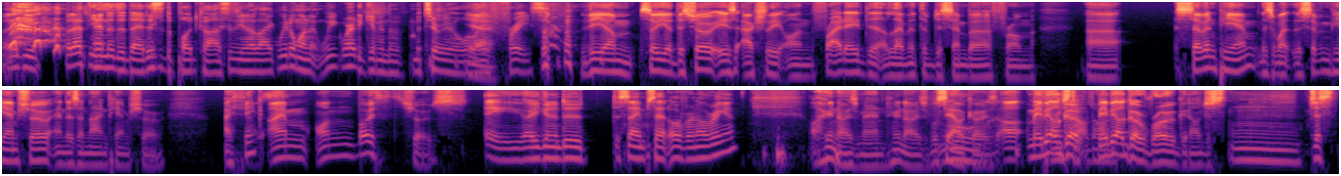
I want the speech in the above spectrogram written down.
But at, the, but at the end of the day, this is the podcast. You know, like we don't want to. We, we're already giving the material away Yeah. free. So The um. So yeah, the show is actually on Friday, the 11th of December, from uh 7 p.m. There's one the 7 p.m. show and there's a 9 p.m. show. I think I'm on both shows. hey, are you gonna do the same set over and over again? Oh, who knows, man? Who knows? We'll see how it Ooh. goes. Uh, maybe I'll go. Freestyle, dog. Maybe I'll go rogue and I'll just just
